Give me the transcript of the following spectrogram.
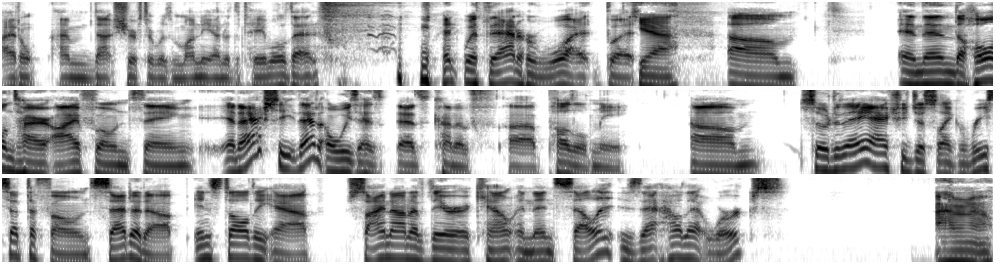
I don't. I'm not sure if there was money under the table that went with that or what, but yeah. um, and then the whole entire iPhone thing, it actually that always has has kind of uh, puzzled me. Um, so do they actually just like reset the phone, set it up, install the app, sign out of their account, and then sell it? Is that how that works? I don't know.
